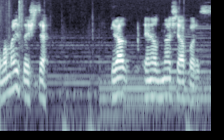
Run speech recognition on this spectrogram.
Olamayız da işte. Biraz en azından şey yaparız.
